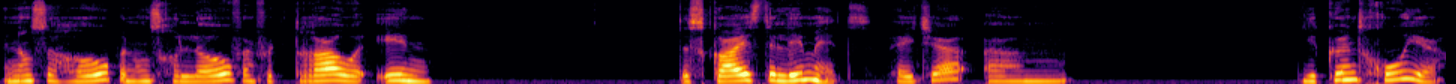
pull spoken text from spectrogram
En onze hoop en ons geloof en vertrouwen in the sky is the limit, weet je. Um, je kunt groeien.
